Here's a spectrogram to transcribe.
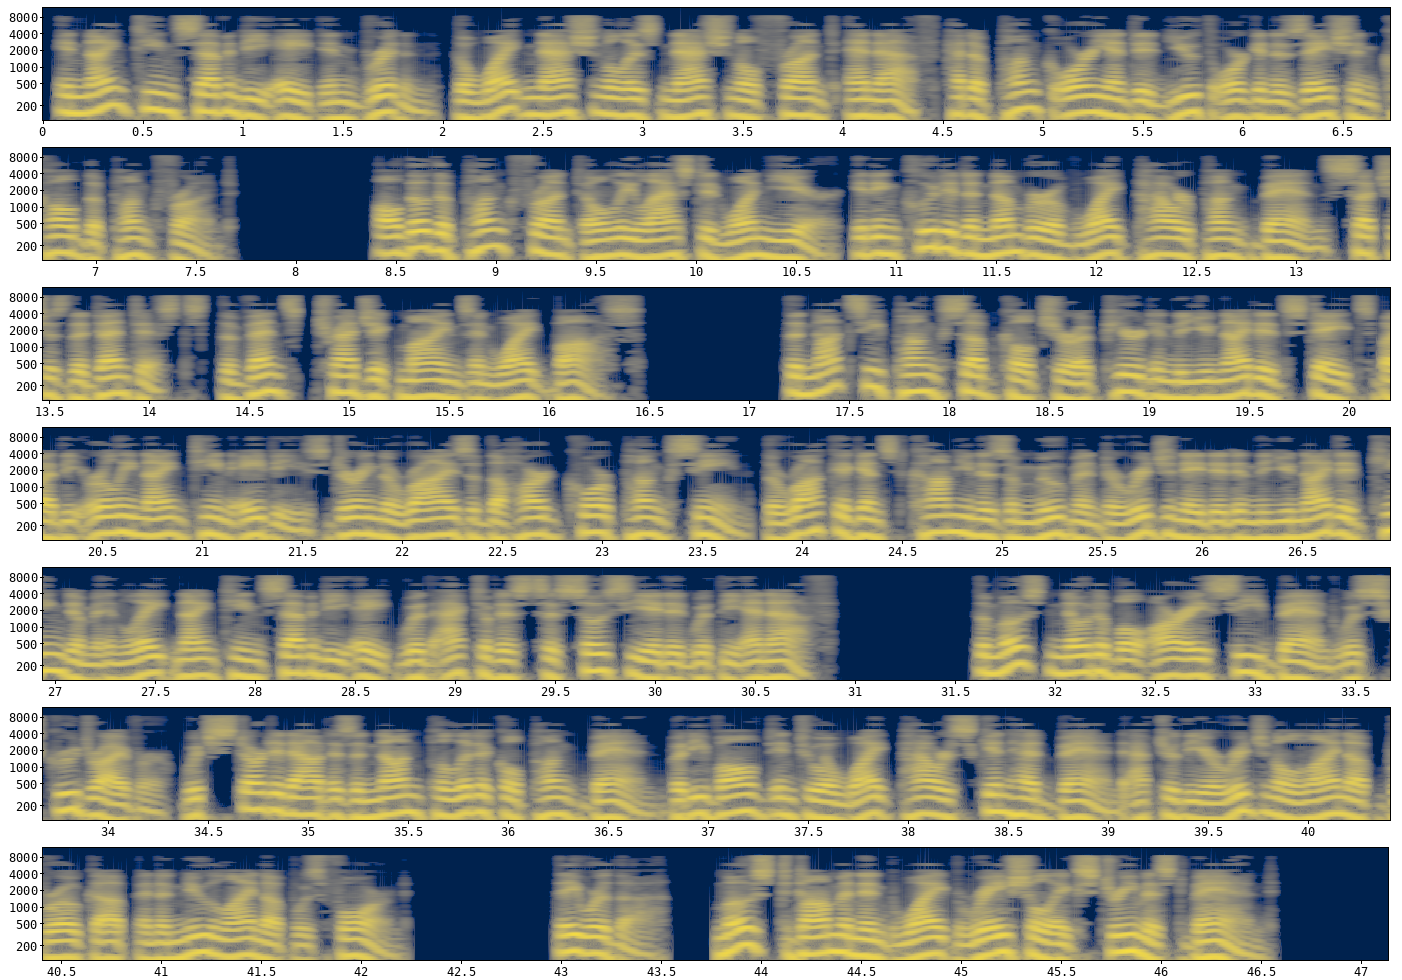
In 1978 in Britain, the white nationalist National Front had a punk-oriented youth organisation called the Punk Front. Although the punk front only lasted one year, it included a number of white power punk bands such as The Dentists, The Vents, Tragic Minds and White Boss. The Nazi punk subculture appeared in the United States by the early 1980s during the rise of the hardcore punk scene. The Rock Against Communism movement originated in the United Kingdom in late 1978 with activists associated with the NF. The most notable RAC band was Skrewdriver, which started out as a non-political punk band but evolved into a white power skinhead band after the original lineup broke up and a new lineup was formed. They were the most dominant white racial extremist band,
